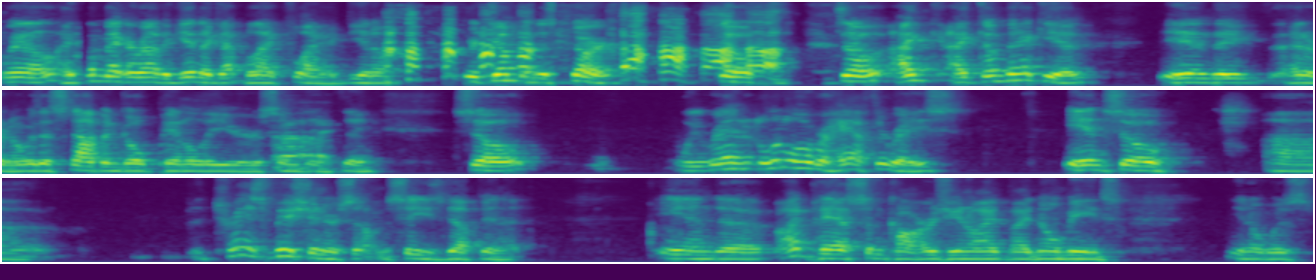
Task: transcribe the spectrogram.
Well, I come back around again, I got black flagged, you know. We're jumping the start. So, so I, I come back in and they I don't know, it was a stop and go penalty or something right. thing. So we ran a little over half the race, and so uh, the transmission or something seized up in it, and uh, I'd passed some cars. You know, I by no means, you know, was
